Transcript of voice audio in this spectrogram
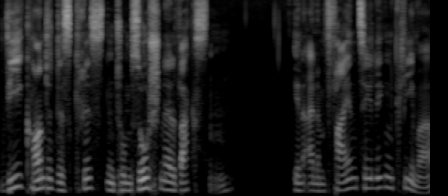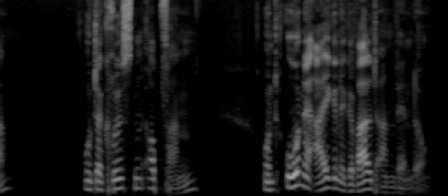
Wie konnte das Christentum so schnell wachsen in einem feindseligen Klima, unter größten Opfern und ohne eigene Gewaltanwendung?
